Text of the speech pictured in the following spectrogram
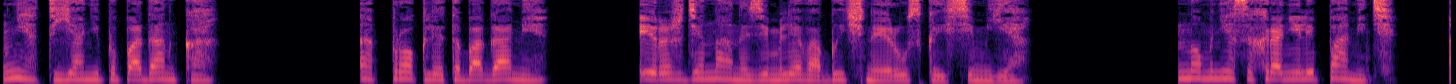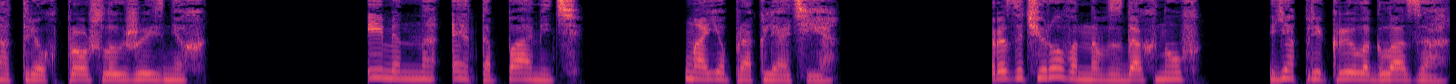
Нет, я не попаданка, а проклята богами и рождена на земле в обычной русской семье. Но мне сохранили память о трех прошлых жизнях. Именно эта память мое проклятие. Разочарованно вздохнув, я прикрыла глаза.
